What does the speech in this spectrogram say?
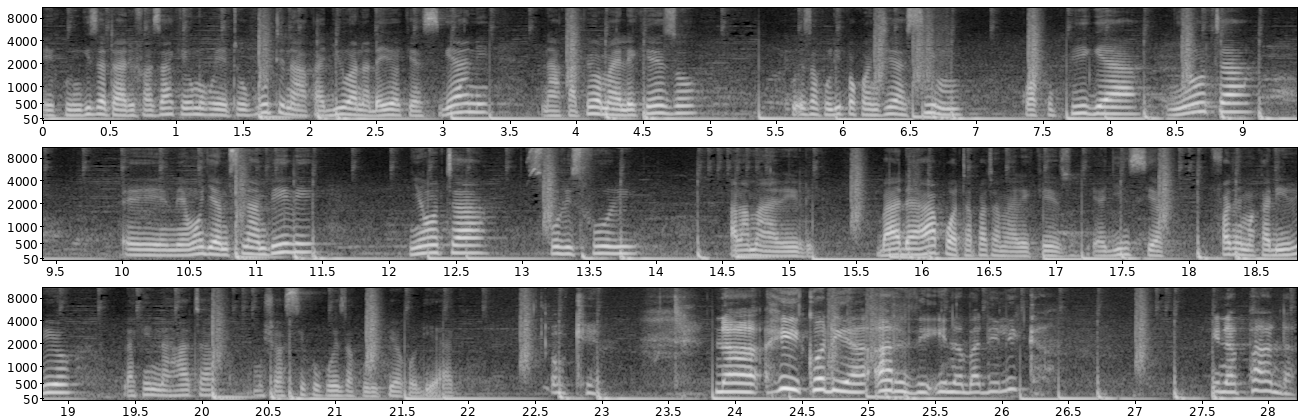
e, kuingiza taarifa zake humo kwenye tovuti na akajua anadaiwa kiasi gani na akapewa maelekezo kuweza kulipa kwa njia ya simu kwa kupiga nyota e, 152 nyota sifuri sifuri alama ya reli. Baada ya hapo atapata maelekezo ya jinsi ya kufanya makadirio, lakini na hata mwisho wa siku kuweza kulipia kodi yake. Okay. Na hii kodi ya ardhi inabadilika, inapanda?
